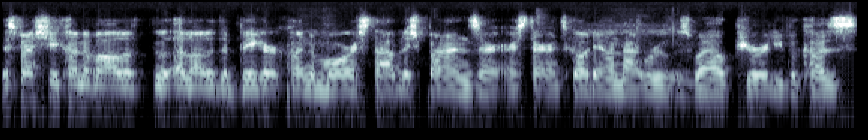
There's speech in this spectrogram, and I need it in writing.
especially kind of all of the, a lot of the bigger kind of more established bands are, are starting to go down that route as well purely because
